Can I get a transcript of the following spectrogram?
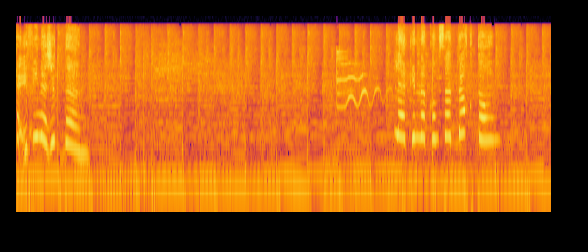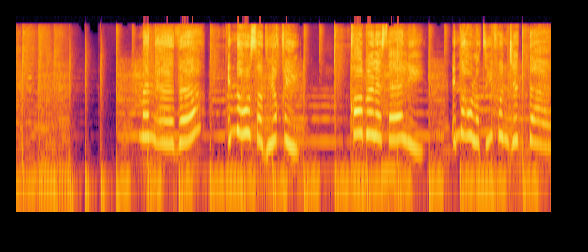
خائفين جدا لكنكم صدقتم. من هذا؟ إنه صديقي. قابل سالي. إنه لطيف جدا.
